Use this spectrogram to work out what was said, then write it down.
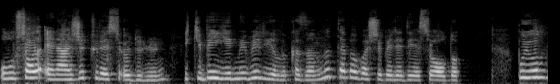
Ulusal Enerji Küresi Ödülü'nün 2021 yılı kazananı Tepebaşı Belediyesi oldu. Bu yıl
